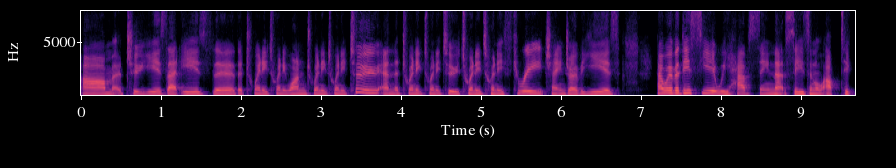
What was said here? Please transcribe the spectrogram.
um, two years. That is the the 2021, 2022, and the 2022, 2023 changeover years. However, this year we have seen that seasonal uptick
